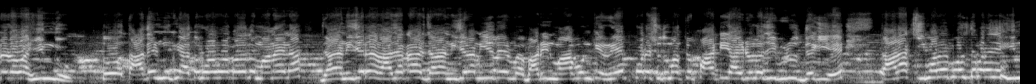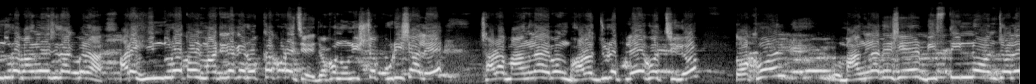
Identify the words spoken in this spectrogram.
কনভার্টেড হওয়া হিন্দু, তো তাদের মুখে এত বড় বড় কথা তো মানায় না। যারা নিজেরা রাজাকার, যারা নিজেরা নিজেদের বাড়ির মা বোনকে রেপ করে শুধুমাত্র পার্টি আইডিওলজির বিরুদ্ধে গিয়ে, তারা কীভাবে বলতে পারে যে হিন্দুরা বাংলাদেশে থাকবে না? আরে হিন্দুরা তো ওই মাটিটাকে রক্ষা করেছে। যখন উনিশশো কুড়ি সালে সারা বাংলা এবং ভারত জুড়ে প্লেগ হচ্ছিল, তখন বাংলাদেশের বিস্তীর্ণ অঞ্চলে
